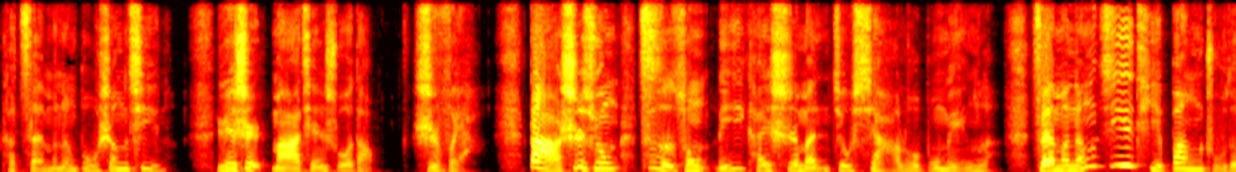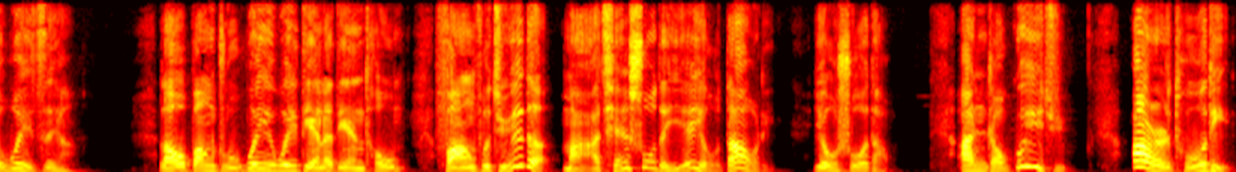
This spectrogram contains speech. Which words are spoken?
他怎么能不生气呢？于是马前说道：“师傅呀，大师兄自从离开师门就下落不明了，怎么能接替帮主的位子呀？”老帮主微微点了点头，仿佛觉得马前说的也有道理，又说道：“按照规矩，二徒弟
